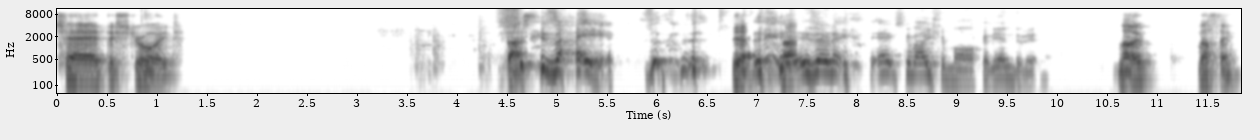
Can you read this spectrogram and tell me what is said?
"Chair Destroyed." That's Is that it? Yeah, that- Is there an exclamation mark at the end of it? no, nothing.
